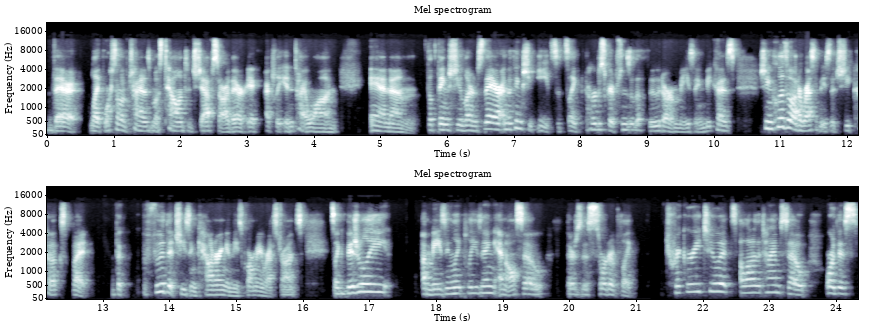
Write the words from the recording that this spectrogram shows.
like where some of China's most talented chefs are. They're actually in Taiwan and um, the things she learns there and the things she eats. It's like her descriptions of the food are amazing because she includes a lot of recipes that she cooks, but the, the food that she's encountering in these gourmet restaurants, it's like visually amazingly pleasing. And also there's this sort of like trickery to it a lot of the time. So, or this,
